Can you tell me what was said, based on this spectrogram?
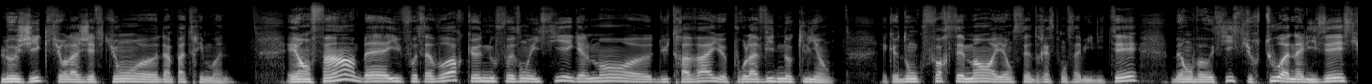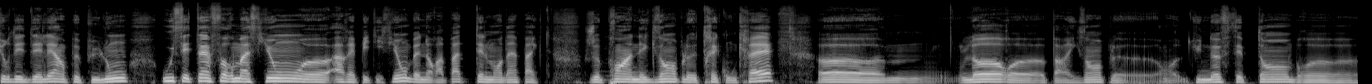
logiques sur la gestion euh, d'un patrimoine. Et enfin, ben, il faut savoir que nous faisons ici également euh, du travail pour la vie de nos clients. Et que donc forcément, ayant cette responsabilité, ben, on va aussi surtout analyser sur des délais un peu plus longs où cette information euh, à répétition ben, n'aura pas tellement d'impact. Je prends un exemple très concret. Euh, lors, euh, par exemple, du 9 septembre euh,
